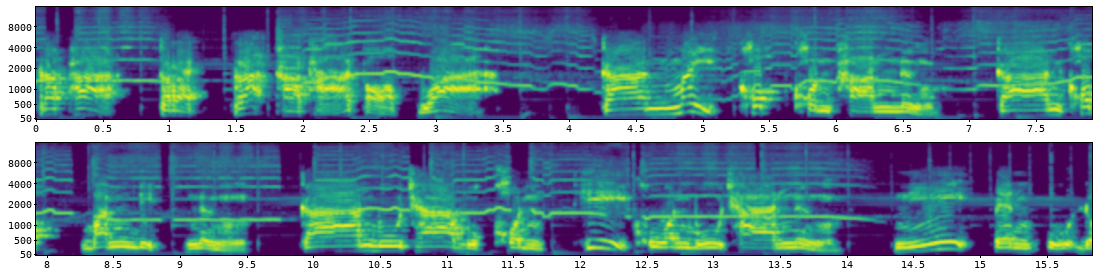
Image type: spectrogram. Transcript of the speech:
พระภาคตรัสพระคาถาตอบว่า การไม่คบคนพาลหนึ่ง การครบบัณฑิตหนึ่ง การบูชาบุคคลที่ควรบูชาหนึ่ง นี้เป็นอุด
